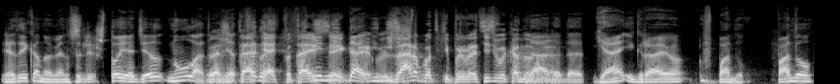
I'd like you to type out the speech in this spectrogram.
Это экономия. Ну, в смысле, что я делаю? Ну, ладно. Подожди, нет, ты согласен. опять пытаешься Не, не, да, э, не- не- заработки превратить в экономию. Да, да, да. Я играю в падл. Падл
